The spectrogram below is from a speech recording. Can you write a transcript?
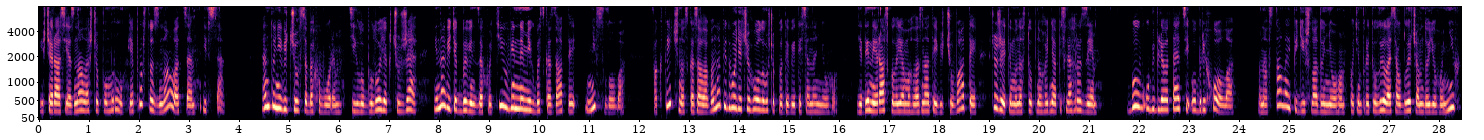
і ще раз я знала, що помру, я просто знала це і все. Ентоні відчув себе хворим, тіло було як чуже, і навіть якби він захотів, він не міг би сказати ні слова. Фактично, сказала вона, підводячи голову, щоб подивитися на нього. Єдиний раз, коли я могла знати і відчувати, що житиму наступного дня після грози, був у бібліотеці Обрі Холла. Вона встала і підійшла до нього, потім притулилася обличчям до його ніг,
